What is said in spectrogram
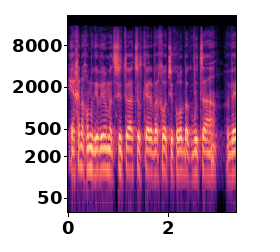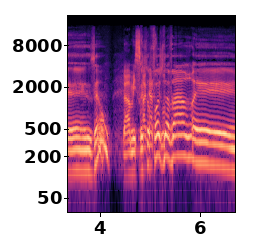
איך אנחנו מגיבים לסיטואציות כאלה ואחרות שקורות בקבוצה, וזהו. בסופו של דבר, אה,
